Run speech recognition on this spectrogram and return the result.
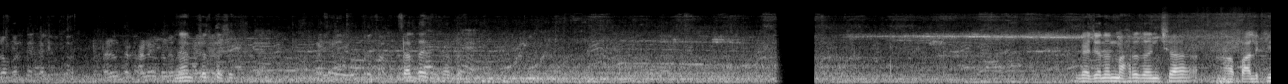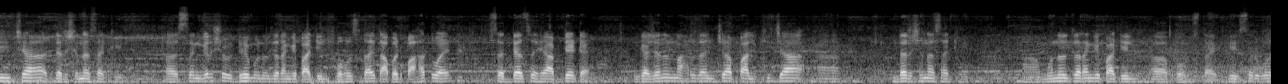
नाही चालतं चालतंय चालतंय. गजानन महाराजांच्या पालखीच्या दर्शनासाठी संघर्ष योद्धे मनोज रांगे पाटील पोहोचत आहेत आपण पाहतोय सध्याचं हे अपडेट आहे. गजानन महाराजांच्या पालखीच्या दर्शनासाठी मनोज रांगे पाटील पोहोचत आहेत हे सर्व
